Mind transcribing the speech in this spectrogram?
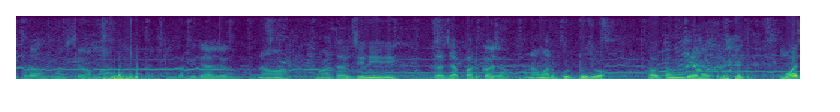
આપણે મસ્ત એવા મહાદેવના દર્શન કરી દીધા છું. અને માધવજીની ધજા પરકો છો. અને અમારું ગુડ્ડુ જો ગૌતમ બે આપણે મોજ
